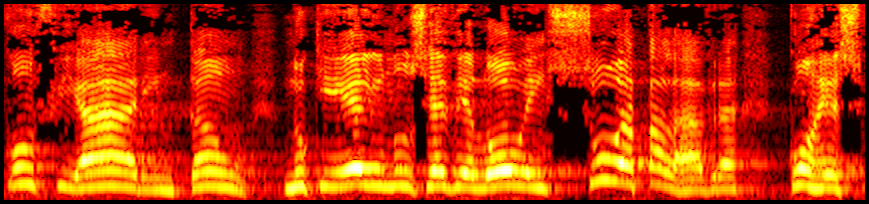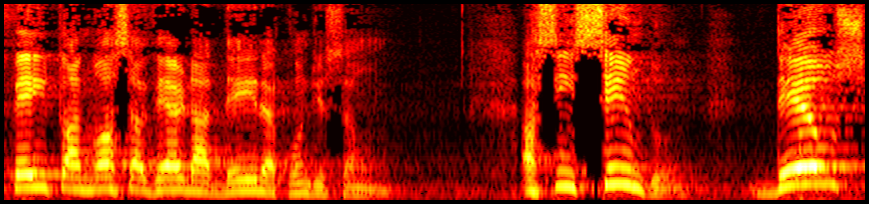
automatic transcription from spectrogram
confiar então no que Ele nos revelou em Sua palavra com respeito à nossa verdadeira condição. Assim sendo, Deus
